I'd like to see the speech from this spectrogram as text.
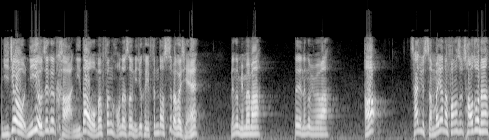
你就你有这个卡，你到我们分红的时候，你就可以分到四百块钱，能够明白吗？大家能够明白吗？好，采取什么样的方式操作呢？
